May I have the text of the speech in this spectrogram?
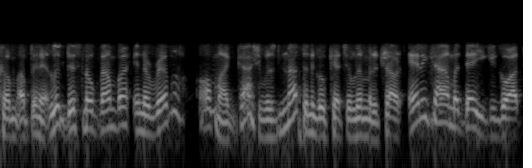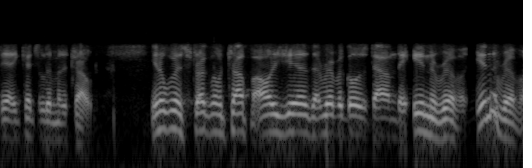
come up in it. Look, this November in the river, oh my gosh, it was nothing to go catch a limited trout. Any time of day you could go out there and catch a limited trout. You know, we've been struggling with trout for all these years. That river goes down, they're in the river, in the river.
